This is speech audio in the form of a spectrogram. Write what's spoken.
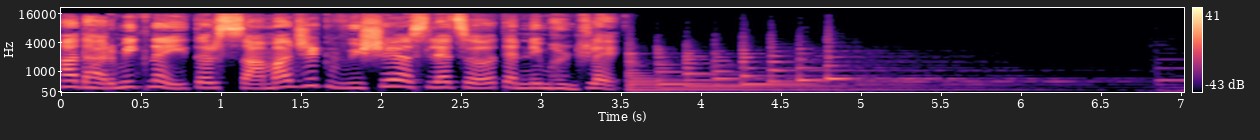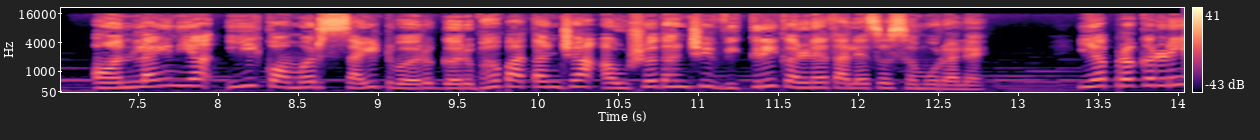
हा धार्मिक नाही तर सामाजिक विषय असल्याचं त्यांनी म्हटलंय. ऑनलाईन या ई कॉमर्स साईटवर गर्भपातांच्या औषधांची विक्री करण्यात आल्याचं समोर आलंय. या प्रकरणी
